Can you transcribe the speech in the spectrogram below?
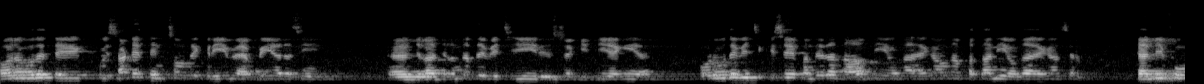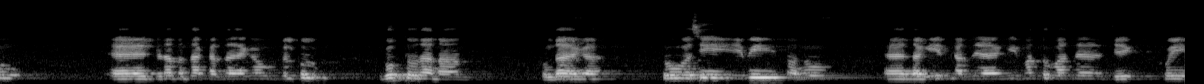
ਔਰ ਉਹਦੇ ਤੇ ਕੋਈ 350 ਦੇ ਕਰੀਬ ਐਫ ਆਈ ਆਰ ਅਸੀਂ ਜ਼ਿਲ੍ਹਾ ਜਲੰਧਰ ਦੇ ਵਿੱਚ ਹੀ ਰਜਿਸਟਰ ਕੀਤੀ ਹੈਗੀ ਆ। ਔਰ ਉਹਦੇ ਵਿੱਚ ਕਿਸੇ ਬੰਦੇ ਦਾ ਨਾਮ ਨਹੀਂ ਆਉਂਦਾ ਹੈਗਾ, ਉਹਦਾ ਪਤਾ ਨਹੀਂ ਆਉਂਦਾ ਹੈਗਾ, ਸਿਰਫ ਟੈਲੀਫੋਨ ਜਿਹੜਾ ਬੰਦਾ ਕਰਦਾ ਹੈਗਾ ਉਹ ਬਿਲਕੁਲ ਗੁਪਤ ਉਹਦਾ ਨਾਮ ਹੁੰਦਾ ਹੈਗਾ। ਤੋਂ ਅਸੀਂ ਇਹ ਵੀ ਤੁਹਾਨੂੰ ਅਹ, ਤਾਕੀਦ ਕਰਦੇ ਆ ਕਿ ਵੱਧ ਤੋਂ ਵੱਧ ਜੇ ਕੋਈ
